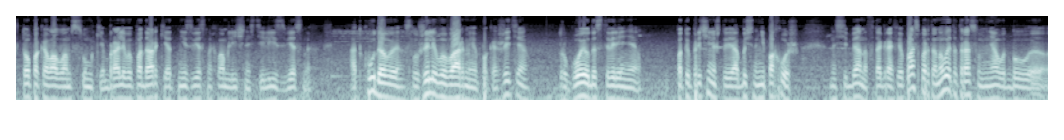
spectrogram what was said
Кто паковал вам сумки, брали вы подарки от неизвестных вам личностей или известных. Откуда вы, служили вы в армии, покажите другое удостоверение. По той причине, что я обычно не похож на себя на фотографии паспорта, но в этот раз у меня вот был э,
